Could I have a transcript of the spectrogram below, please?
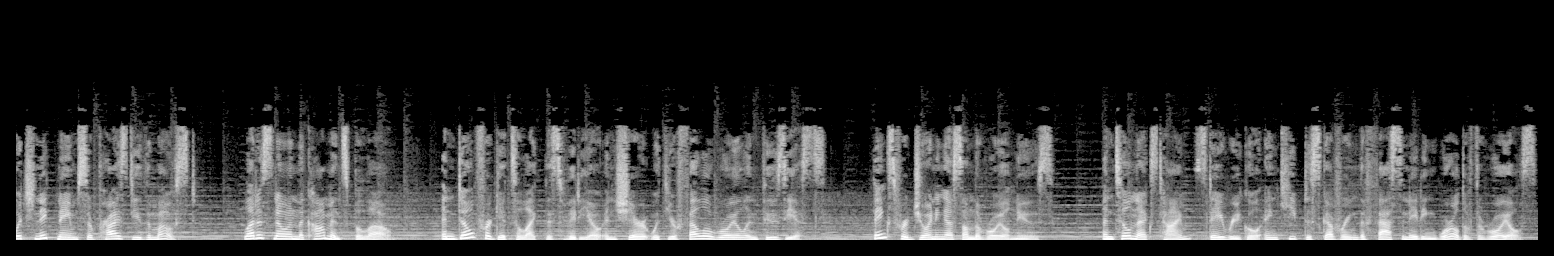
Which nickname surprised you the most? Let us know in the comments below. And don't forget to like this video and share it with your fellow royal enthusiasts. Thanks for joining us on the Royal News. Until next time, stay regal and keep discovering the fascinating world of the royals.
